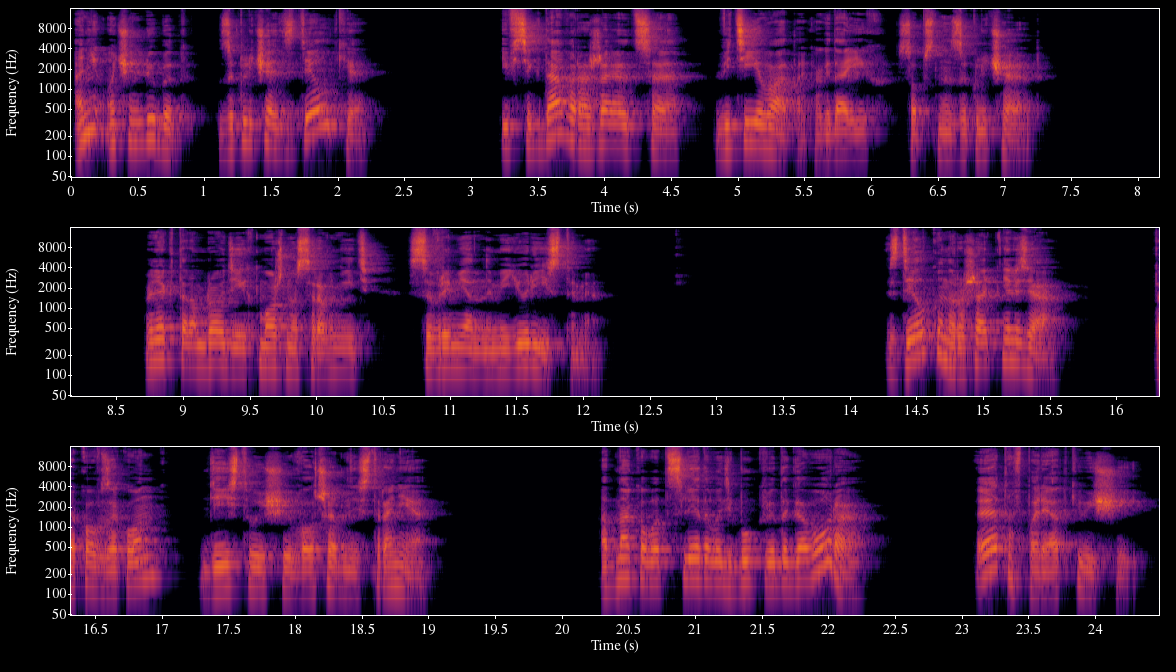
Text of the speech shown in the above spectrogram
Они очень любят заключать сделки и всегда выражаются витиевато, когда их, собственно, заключают. В некотором роде их можно сравнить с современными юристами. Сделку нарушать нельзя. Таков закон, действующий в волшебной стране. Однако вот следовать букве договора – это в порядке вещей.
